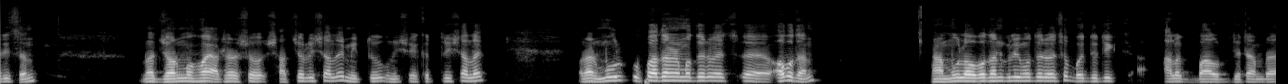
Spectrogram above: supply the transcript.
এডিসন। ওনার জন্ম হয় আঠারোশো সাতচল্লিশ সালে, মৃত্যু উনিশশো একত্রিশ সালে। ওনার মূল উপাদানের মধ্যে রয়েছে অবদান। মূল অবদানগুলির মধ্যে রয়েছে বৈদ্যুতিক আলোক বাল্ব, যেটা আমরা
